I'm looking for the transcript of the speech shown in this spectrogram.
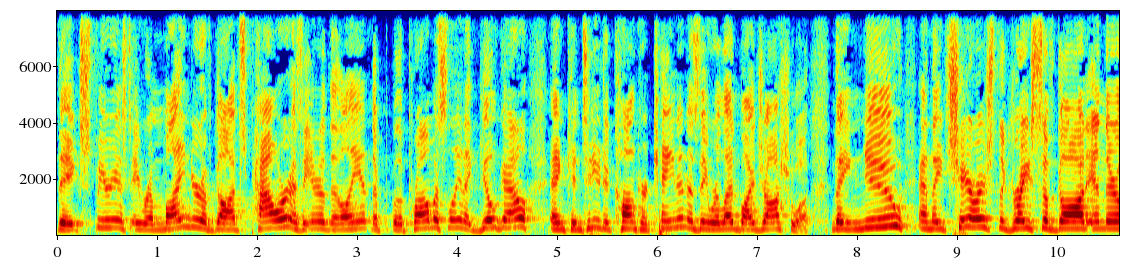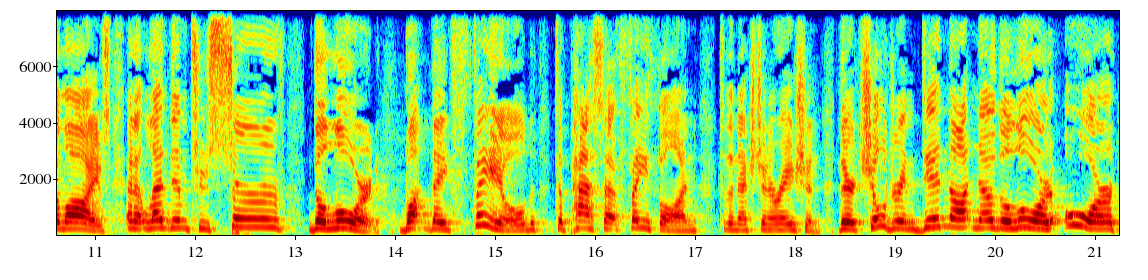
They experienced a reminder of God's power as they entered the land, the, the promised land at Gilgal and continued to conquer Canaan as they were led by Joshua. They knew and they cherished the grace of God in their lives and it led them to serve the Lord. But they failed to pass that faith on to the next generation. Their children did not know the Lord or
